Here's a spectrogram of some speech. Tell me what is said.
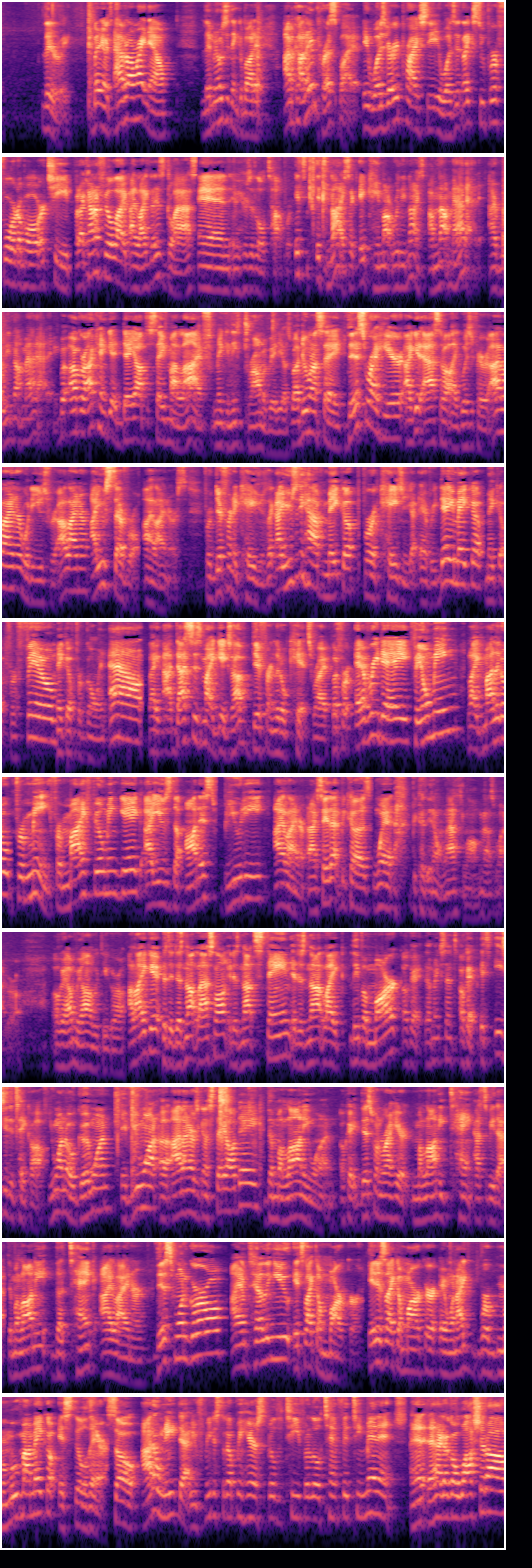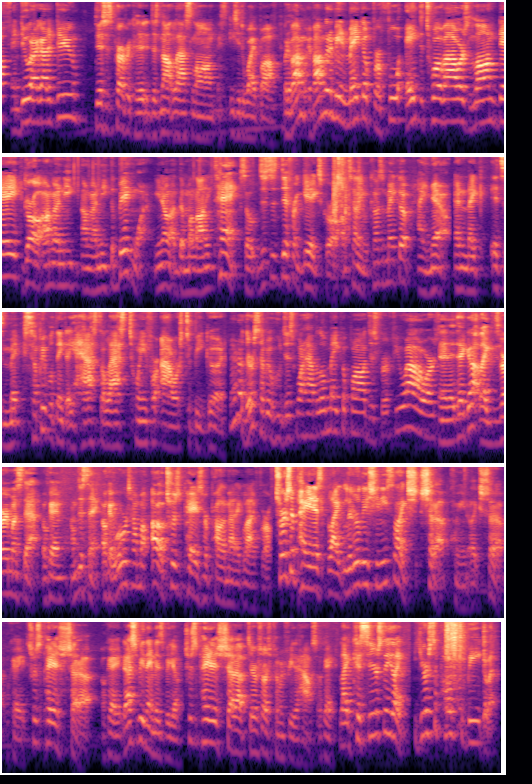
Literally. But anyways, I have it on right now. Let me know what you think about it. I'm kind of impressed by it. It was very pricey. It wasn't like super affordable or cheap, but I kind of feel like I like that it's glass and here's a little topper. It's it's nice. Like it came out really nice. I'm not mad at it. I'm really not mad at it. But uh, girl, I can't get a day off to save my life making these drama videos. But I do want to say this right here, I get asked about like what's your favorite eyeliner? What do you use for your eyeliner? I use several eyeliners for different occasions. Like I usually have makeup for occasion. You got everyday makeup, makeup for film, makeup for going out. Like I, that's just my gig. So I have different little kits, right? But for everyday filming, like my little, for me, for my filming gig, I use the Honest Beauty eyeliner. And I say that because when, because it don't last long, that's why girl. Okay, I'll be honest with you, girl. I like it because it does not last long. It does not stain. It does not like leave a mark. Okay, that makes sense. Okay, it's easy to take off. You want to know a good one? If you want an eyeliner that's gonna stay all day, the Milani one. Okay, this one right here, Milani Tank has to be that. The Milani, the Tank eyeliner. This one, girl, I am telling you, it's like a marker. It is like a marker, and when I re remove my makeup, it's still there. So I don't need that. For me to sit up in here and spill the tea for a little 10, 15 minutes, and then I gotta go wash it off and do what I gotta do, this is perfect because it does not last long. It's easy to wipe off. But if I'm if I'm gonna be in makeup for a full eight to twelve hours, long day, girl, I'm gonna need I'm gonna need the big one. You know, the Milani tank. So this is different gigs, girl. I'm telling you, when it comes to makeup, I know. And like it's some people think it has to last 24 hours to be good. No, no, there's some people who just want to have a little makeup on just for a few hours and they take it out. Like it's very much that. Okay, I'm just saying. Okay, what were we're talking about? Oh, Trisha Paytas, her problematic life, girl. Trisha Paytas, like literally, she needs to like sh shut up, queen. Like shut up. Okay, Trisha Paytas, shut up. Okay, that should be the name of this video. Trisha Paytas, shut up. Starts coming for you the house. Okay, like, cause seriously, like, you're supposed to be like,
